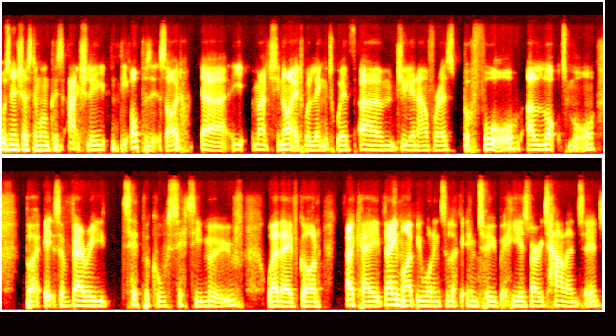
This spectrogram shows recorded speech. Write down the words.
was an interesting one because actually the opposite side, uh, Manchester United were linked with um, Julian Alvarez before a lot more, but it's a very typical City move where they've gone, okay, they might be wanting to look at him too, but he is very talented.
